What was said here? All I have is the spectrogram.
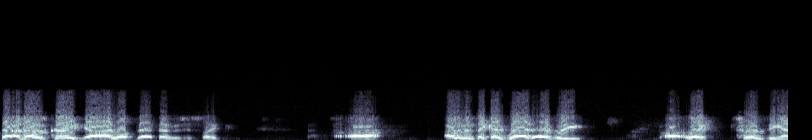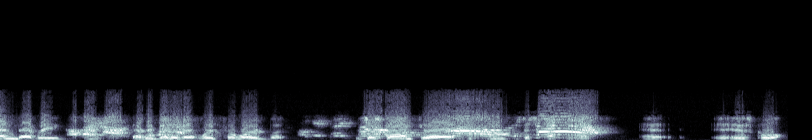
that that was great. Yeah, I loved that. That was just like, uh, I don't even think I read every, uh, like towards the end, every every bit of it, word for word. But just going through it and discussing it, it, it was cool.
